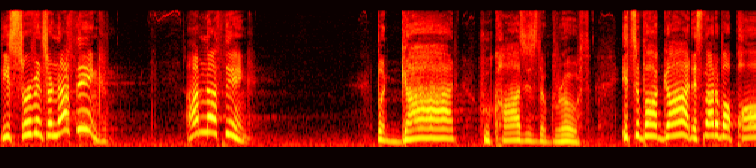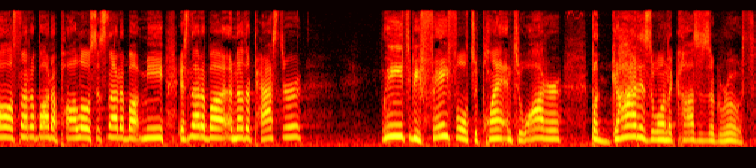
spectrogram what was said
These servants are nothing. I'm nothing. But God who causes the growth. It's about God. It's not about Paul. It's not about Apollos. It's not about me. It's not about another pastor. We need to be faithful to plant and to water, but God is the one that causes the growth.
